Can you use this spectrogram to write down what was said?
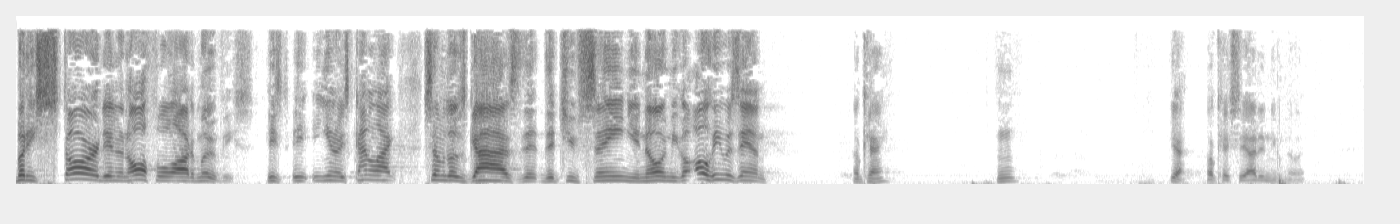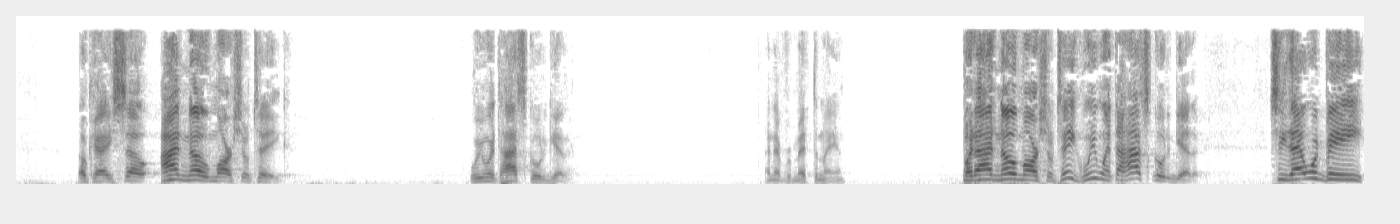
But he starred in an awful lot of movies. He's, he, you know, he's kind of like some of those guys that, that you've seen, you know him, you go, oh, he was in. Okay. Hmm? Yeah. Okay, see, I didn't even know it. Okay, so I know Marshall Teague. We went to high school together. I never met the man. But I know Marshall Teague. We went to high school together. See, that would be,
